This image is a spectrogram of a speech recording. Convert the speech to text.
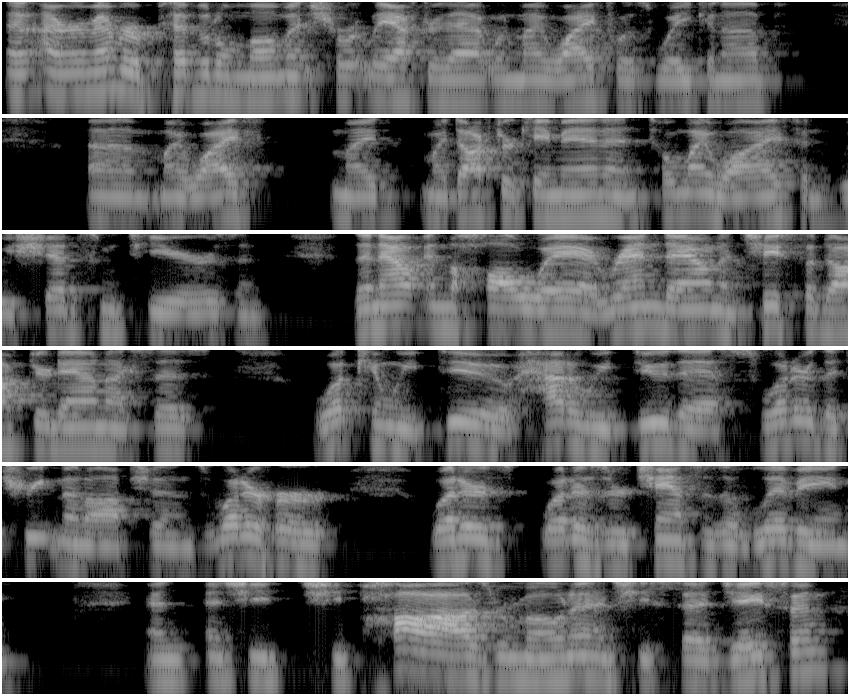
and i remember a pivotal moment shortly after that when my wife was waking up. Um, my wife my my doctor came in and told my wife and we shed some tears. And then out in the hallway i ran down and chased the doctor down. I says what can we do? How do we do this? What are the treatment options? What are her what is what is her chances of living? And and she she paused ramona and she said jason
